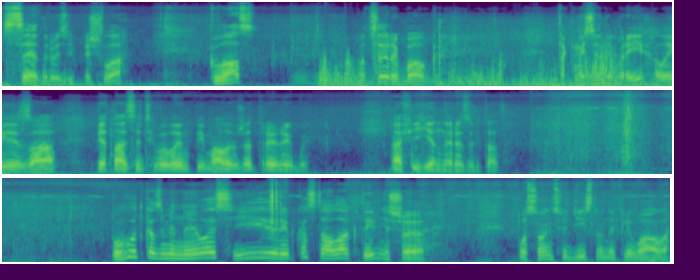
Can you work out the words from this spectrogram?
Все, друзі, пішла. Клас. Оце рибалка. Так ми сюди приїхали і за 15 хвилин піймали вже три риби. Офігенний результат. Погодка змінилась і рибка стала активнішою. По сонцю дійсно не клювала.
